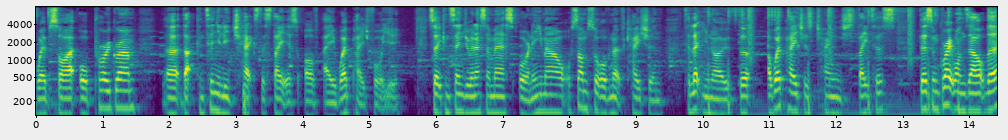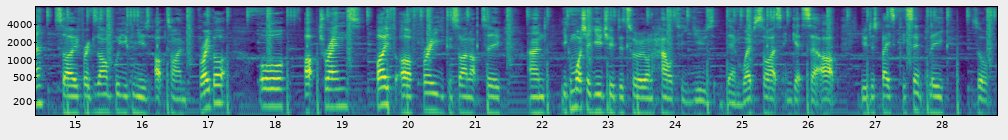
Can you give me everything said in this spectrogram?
website or program uh, that continually checks the status of a web page for you. So it can send you an SMS or an email or some sort of notification to let you know that a web page has changed status. There's some great ones out there. So for example, you can use Uptime Robot or Uptrends. Both are free, you can sign up to and you can watch a YouTube tutorial on how to use them websites and get set up. You just basically simply sort of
